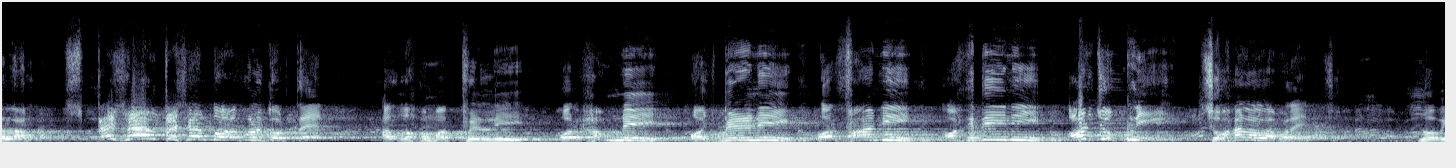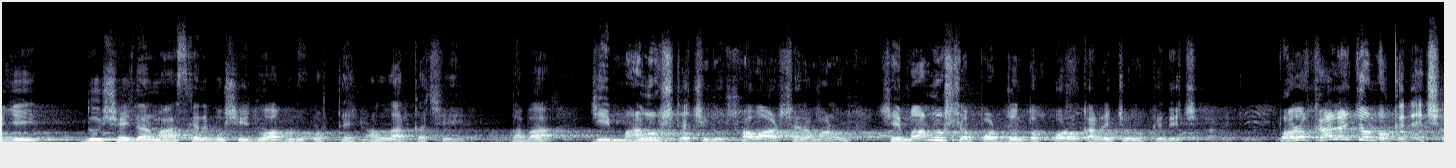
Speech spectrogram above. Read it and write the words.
সাল্লাম স্পেশাল স্পেশাল দোয়াগুলি করতেন। আল্লাহ মাকফিরলি ওর হামনি অজবিরনি ওর ফানি অহদিনী অর্জকনি সোহান আল্লাহ বলেন। নবীজি দুই সেইদার মাঝখানে বসে দোয়াগুলো করতেন আল্লাহর কাছে। বাবা, যে মানুষটা ছিল সবার সেরা মানুষ সেই মানুষটা পর্যন্ত পরকালের জন্য কেঁদেছে। পরকালের জন্য কেঁদেছে।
